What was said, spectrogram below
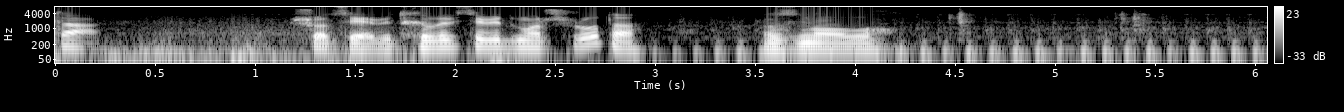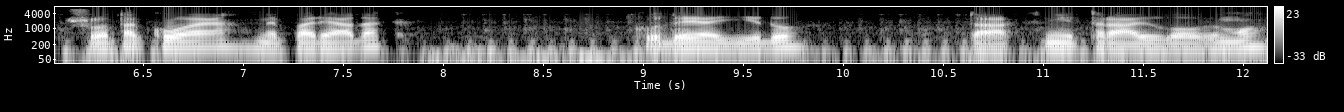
Так. Що це я відхилився від маршрута? Знову. Що таке? Непорядок? Куди я їду? Так, нейтраль ловимо.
